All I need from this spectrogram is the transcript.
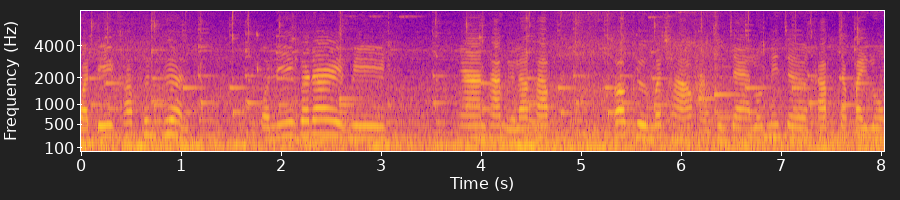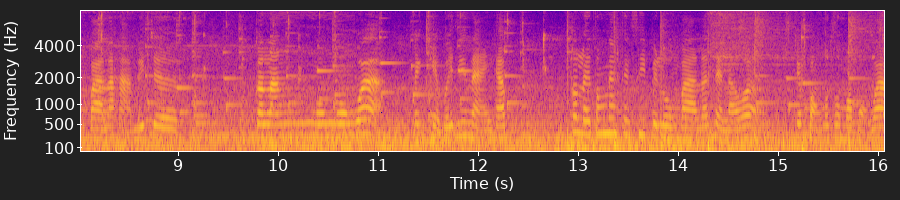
วัสดีครับเพื่อนๆ วันนี้ก็ได้มีงานทำอีกแล้วครับ ก็คือเมื่อเช้าหากุญแจรถไม่เจอครับ จะไปโรงพยาบาลแล้วหาไม่เจอกำลังงงๆว่าไปเก็บไว้ที่ไหนครับ ก็เลยต้องนั่งแท็กซี่ไปโรงพยาบาลแล้วเสร็จแล้วอะเจ้าของก็โทรมาบอกว่า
